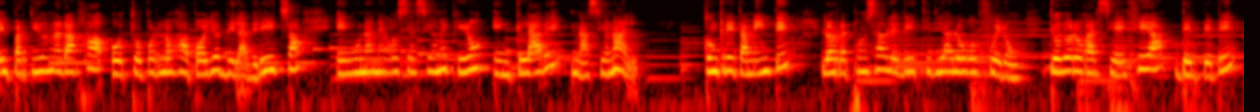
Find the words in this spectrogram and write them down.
el Partido Naranja optó por los apoyos de la derecha en unas negociaciones que eran en clave nacional. Concretamente, los responsables de este diálogo fueron Teodoro García Egea, del PP,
